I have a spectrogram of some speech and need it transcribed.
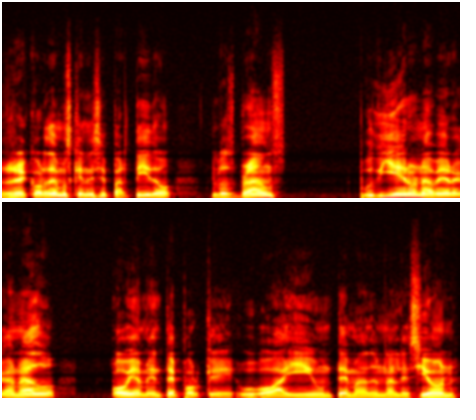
Recordemos que en ese partido los Browns pudieron haber ganado, obviamente porque hubo ahí un tema de una lesión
